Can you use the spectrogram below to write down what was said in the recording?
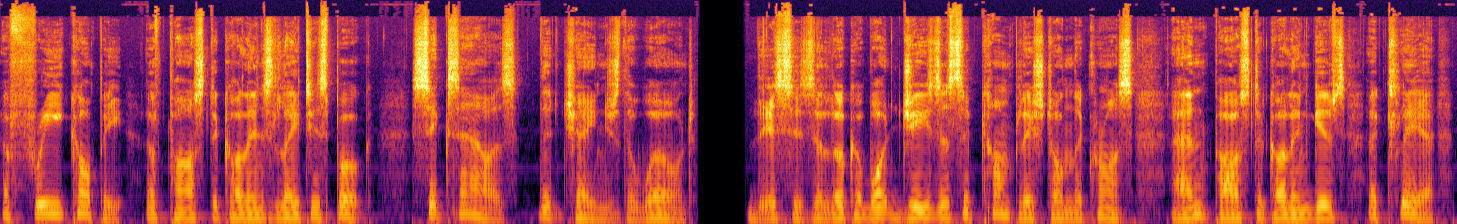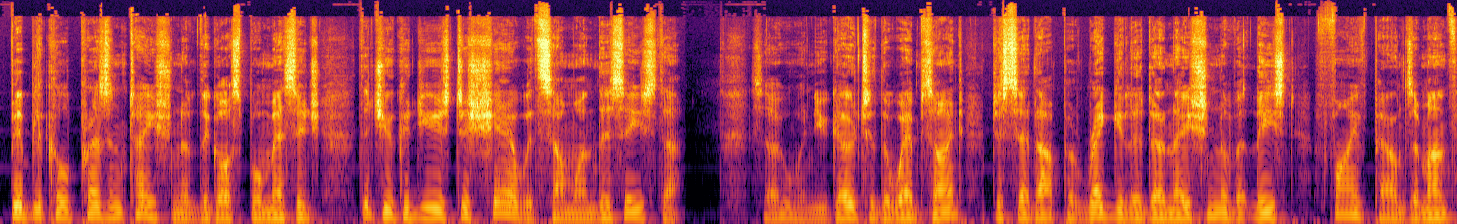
a free copy of Pastor Colin's latest book, Six Hours That Changed the World. This is a look at what Jesus accomplished on the cross, and Pastor Colin gives a clear biblical presentation of the gospel message that you could use to share with someone this Easter. So, when you go to the website to set up a regular donation of at least £5 a month,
